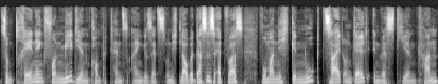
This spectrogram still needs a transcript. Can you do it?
zum Training von Medienkompetenz eingesetzt. Und ich glaube, das ist etwas, wo man nicht genug Zeit und Geld investieren kann,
